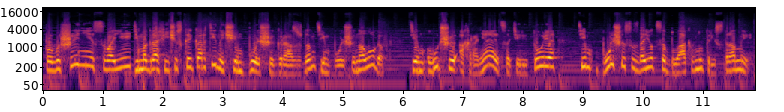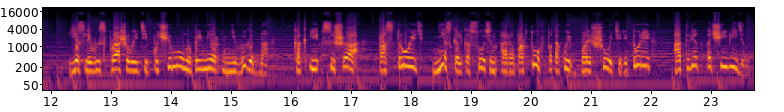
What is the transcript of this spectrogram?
в повышении своей демографической картины. Чем больше граждан, тем больше налогов, тем лучше охраняется территория, тем больше создается благ внутри страны. Если вы спрашиваете, почему, например, невыгодно, как и в США, построить несколько сотен аэропортов по такой большой территории, ответ очевиден –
